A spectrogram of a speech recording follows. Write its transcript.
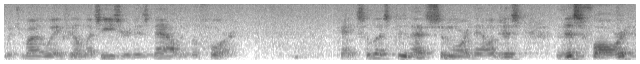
Which, by the way, feel much easier it is now than before. Okay, so let's do that some more now. Just this forward,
